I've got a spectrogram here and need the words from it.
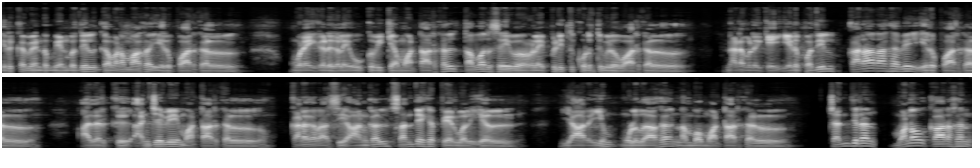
இருக்க வேண்டும் என்பதில் கவனமாக இருப்பார்கள். முறைகேடுகளை ஊக்குவிக்க மாட்டார்கள் தவறு செய்பவர்களை பிடித்து கொடுத்து விடுவார்கள். நடவடிக்கை எடுப்பதில் கராராகவே இருப்பார்கள் அதற்கு அஞ்சவே மாட்டார்கள். கடகராசி ஆண்கள் சந்தேக பேர்வழிகள் யாரையும் முழுதாக நம்ப மாட்டார்கள். சந்திரன் மனோகாரகன்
